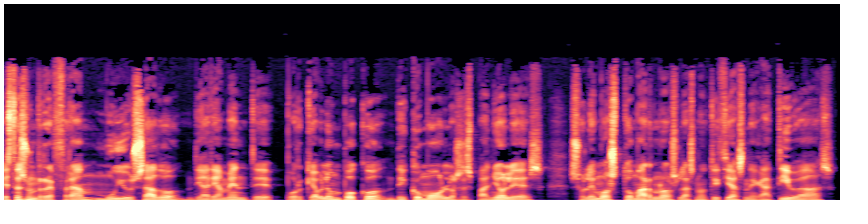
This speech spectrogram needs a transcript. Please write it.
Este es un refrán muy usado diariamente porque habla un poco de cómo los españoles solemos tomarnos las noticias negativas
